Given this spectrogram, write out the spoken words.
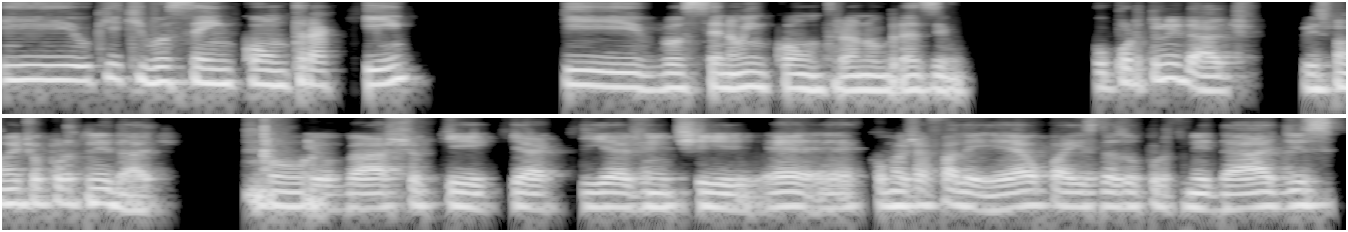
E o que, que você encontra aqui que você não encontra no Brasil? Oportunidade, principalmente oportunidade. Boa. Eu acho que, que aqui a gente, é, é, como eu já falei, é o país das oportunidades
